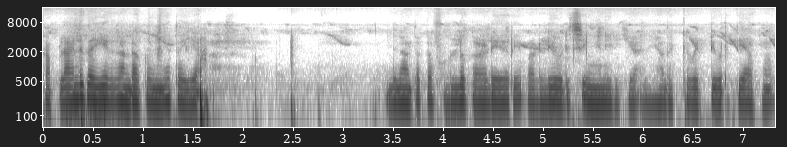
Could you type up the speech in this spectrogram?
കപ്ലാന്റെ തയ്യൊക്കെ കണ്ട കുഞ്ഞ് തയ്യ. ഇതിനകത്തൊക്കെ ഫുള്ള് കാട് കയറി വള്ളി ഒടിച്ച് ഇങ്ങനെ ഇരിക്കുക ഇനി അതൊക്കെ വെട്ടി വൃത്തിയാക്കണം.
